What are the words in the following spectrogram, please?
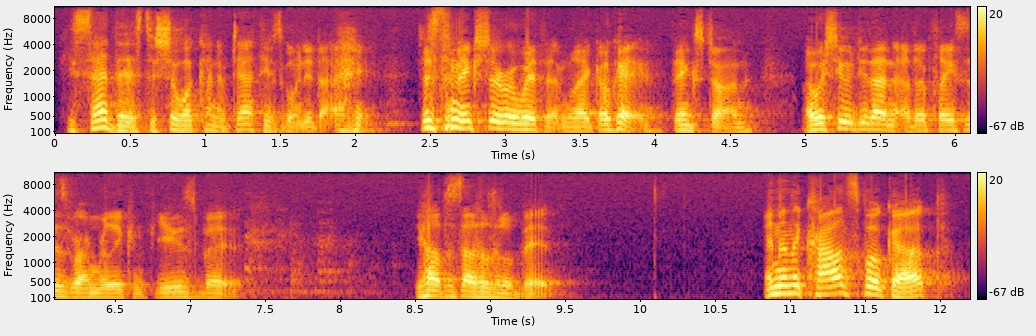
He said this to show what kind of death he's going to die, just to make sure we're with him. Like, okay, thanks, John. I wish he would do that in other places where I'm really confused, but he helped us out a little bit. And then the crowd spoke up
